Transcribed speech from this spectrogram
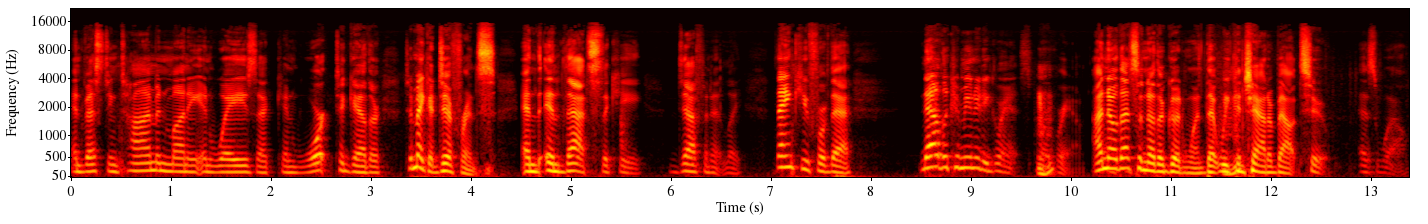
investing time and money in ways that can work together to make a difference. And, and that's the key, definitely. Thank you for that. Now, the community grants program. I know that's another good one that we can chat about too, as well.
